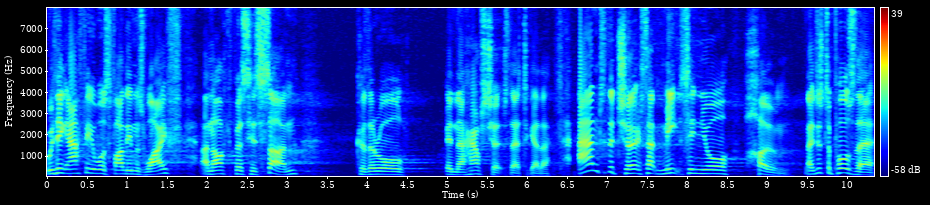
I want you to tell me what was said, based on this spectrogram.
We think Apphia was Philemon's wife and Archippus his son, because they're all in the house church there together. And to the church that meets in your home. Now, just to pause there,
